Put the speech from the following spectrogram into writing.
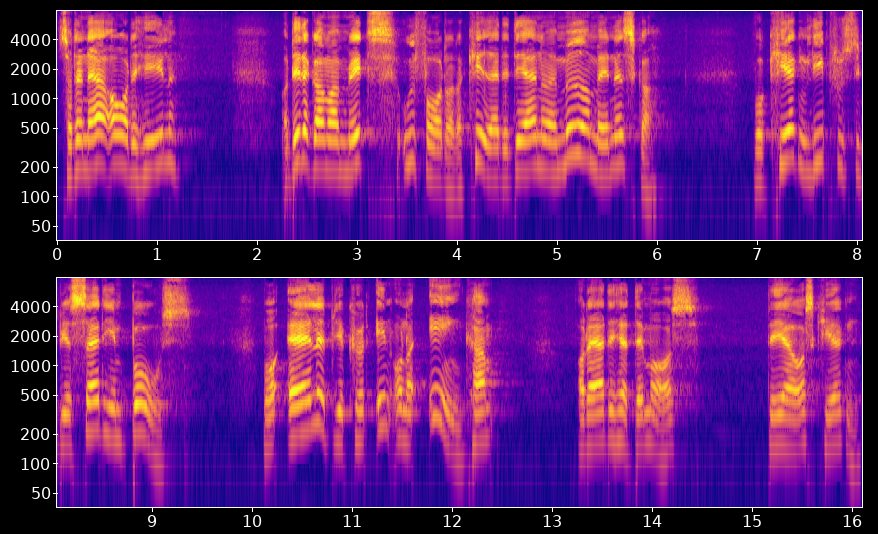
Så den er over det hele. Og det, der gør mig lidt udfordret og ked af det, det er, når jeg møder mennesker, hvor kirken lige pludselig bliver sat i en bås, hvor alle bliver kørt ind under én kamp, og der er det her dem og os. Det er også kirken.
